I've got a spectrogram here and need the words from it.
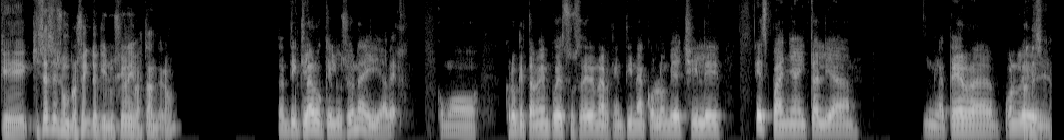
que quizás es un proyecto que ilusiona y bastante, ¿no? Santi, claro que ilusiona y a ver, como creo que también puede suceder en Argentina, Colombia, Chile, España, Italia, Inglaterra, ponle el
